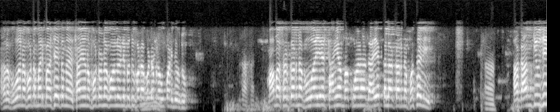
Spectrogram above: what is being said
હાલો. ભુવાના ફોટો મારી પાસે તમે છાયાનો ફોટો નાખો હાલો એટલે બધું ફટાફટ હમણાં ઉપાડી દઉં છું. હા હા મામા સરકારના ભુવાએ છાયા મકવાણા ગાયક કલાકારને ફસાવી. આ ગામ કયું છે?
